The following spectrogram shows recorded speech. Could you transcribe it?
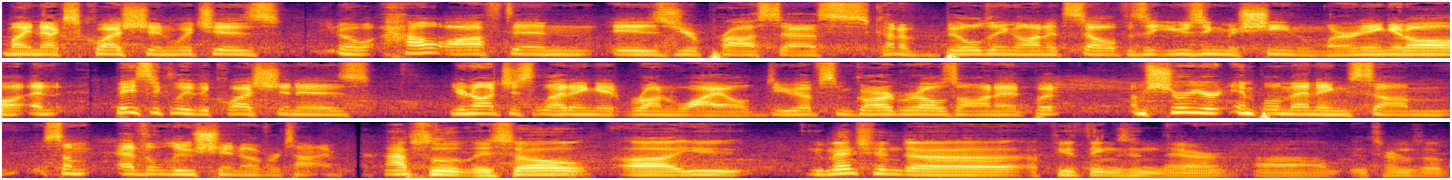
my next question, which is, you know, how often is your process kind of building on itself? Is it using machine learning at all? And basically, the question is you're not just letting it run wild. Do you have some guardrails on it? But I'm sure you're implementing some some evolution over time. Absolutely. So uh, you you mentioned uh, a few things in there uh, in terms of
